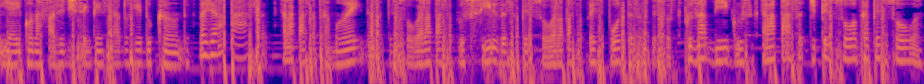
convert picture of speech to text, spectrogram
E aí quando a fase de sentenciado reeducando, mas ela passa, ela passa para a mãe dessa pessoa, ela passa para os filhos dessa pessoa, ela passa para a esposa dessas pessoas, para os amigos, ela passa de pessoa para pessoa.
